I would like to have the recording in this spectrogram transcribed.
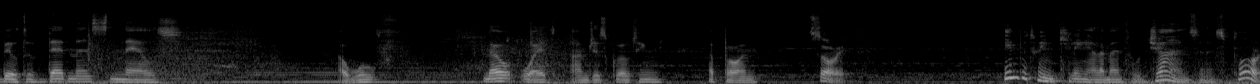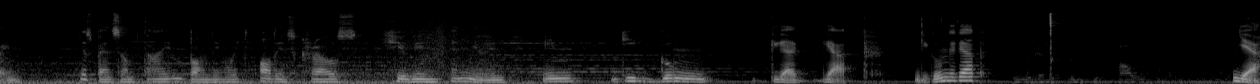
built of dead man's nails, a wolf. No, wait, I'm just quoting a poem. Sorry. In between killing elemental giants and exploring, you spend some time bonding with Odin's crows, Hugin and Muin in Gigungagap. Gigungagap? Yeah,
